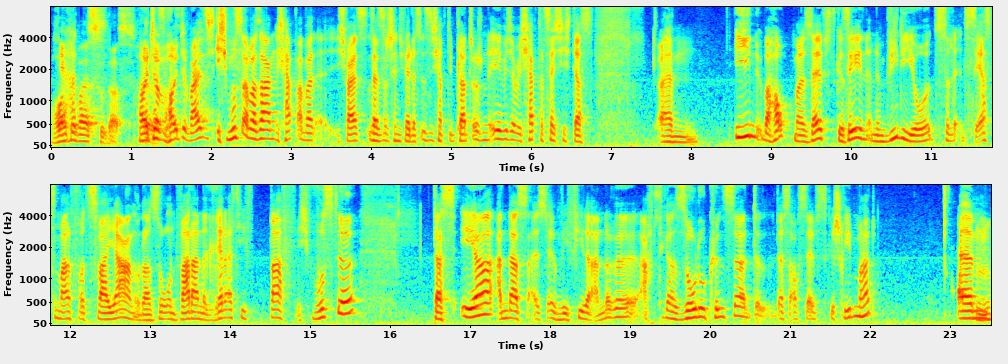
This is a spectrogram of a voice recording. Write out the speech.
heute hat, weißt du das. Heute, das heute weiß ich. Ich muss aber sagen, ich habe aber, ich weiß selbstverständlich, wer das ist. Ich habe die Platte schon ewig, aber ich habe tatsächlich das ähm, ihn überhaupt mal selbst gesehen in einem Video, das erste Mal vor zwei Jahren oder so, und war dann relativ baff. Ich wusste, dass er, anders als irgendwie viele andere 80er Solo-Künstler, das auch selbst geschrieben hat. Ähm, mhm.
